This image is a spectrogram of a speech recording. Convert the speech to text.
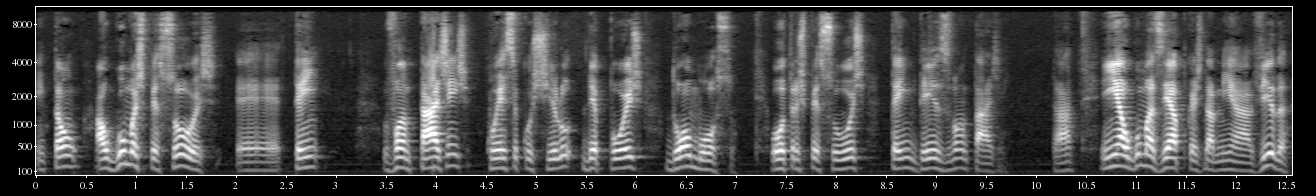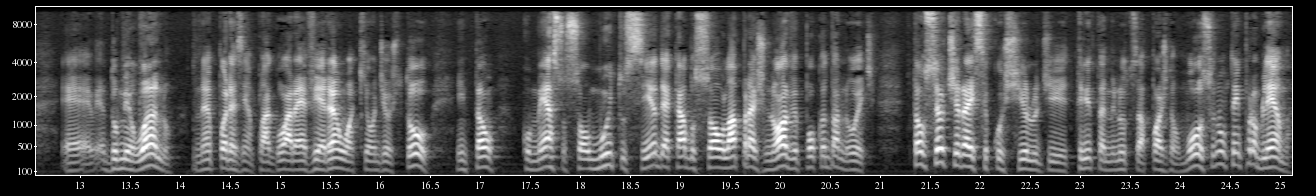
Então, algumas pessoas é, têm vantagens com esse cochilo depois do almoço. Outras pessoas têm desvantagem. Tá? Em algumas épocas da minha vida, é, do meu ano, né, por exemplo, agora é verão aqui onde eu estou, então começa o sol muito cedo e acaba o sol lá para as nove e pouco da noite. Então, se eu tirar esse cochilo de 30 minutos após o almoço, não tem problema,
